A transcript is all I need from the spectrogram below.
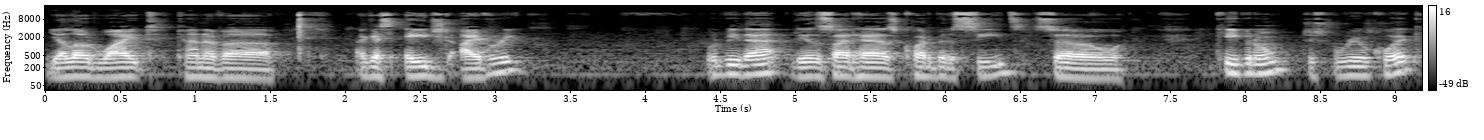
yellowed white, kind of a, I guess, aged ivory would be that. The other side has quite a bit of seeds, so keeping them just real quick.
